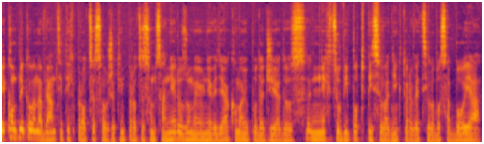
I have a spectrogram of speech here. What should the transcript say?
Je komplikovaná v rámci tých procesov, že tým procesom sa nerozumejú, nevedia, ako majú podať žiadosť, nechcú vypodpisovať niektoré veci, lebo sa boja,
